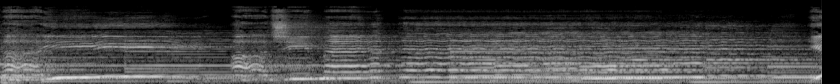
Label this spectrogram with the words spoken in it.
歌い始めて。夢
